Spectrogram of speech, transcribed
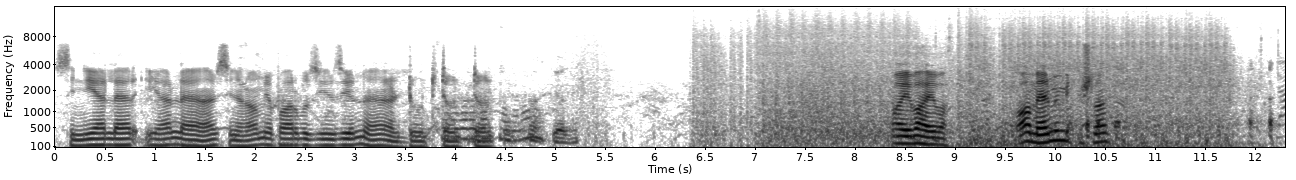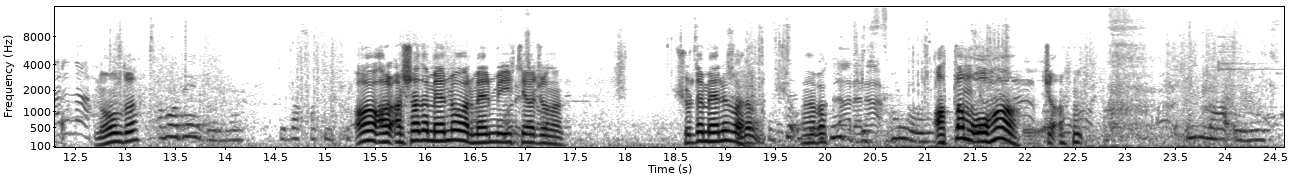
Seni yerler yerler. Seni ham yapar bu zincirler. Dun dun dun. geldim. Ay vay vay. Aa mermim bitmiş lan. Ne oldu? Ama odaya girdi. Bir bak bakayım. Aa aşağıda mermi var. Mermiye ihtiyacı olan. Şurada mermi var. Şu Ha, bak. Atlama oha. İlla ölmek.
